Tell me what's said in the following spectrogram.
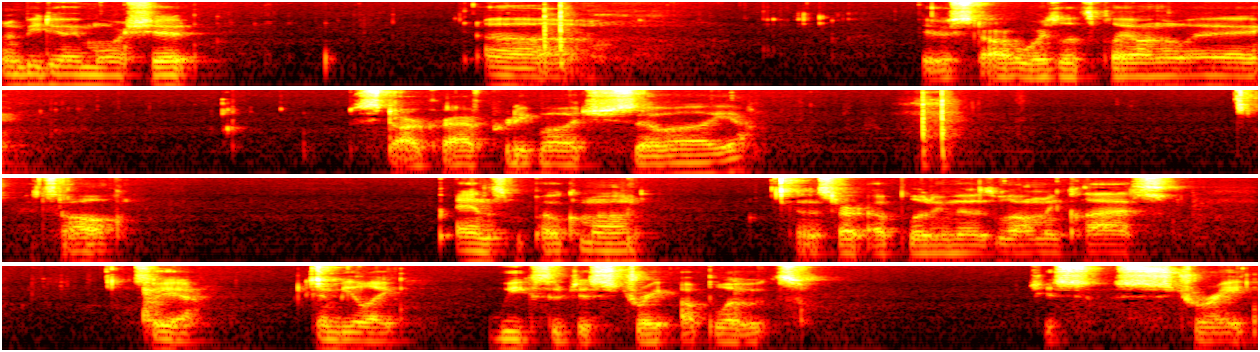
gonna be doing more shit. Uh, there's Star Wars Let's Play on the way. StarCraft, pretty much. So, uh, yeah. That's all. And some Pokemon. Gonna start uploading those while I'm in class. So, yeah. Gonna be like weeks of just straight uploads. Just straight.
